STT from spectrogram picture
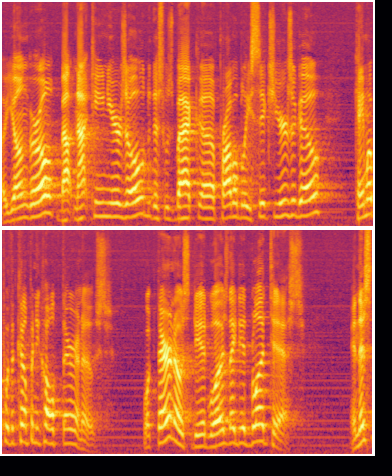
a young girl, about 19 years old, this was back uh, probably six years ago, came up with a company called Theranos. What Theranos did was they did blood tests. And this,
